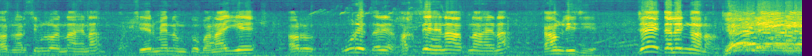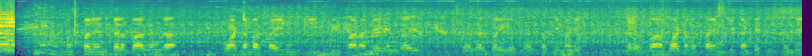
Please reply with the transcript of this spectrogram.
और नरसिंह अन्ना है ना चेयरमैन उनको बनाइए और पूरे तरह हक से है ना अपना है ना काम लीजिए जय तेलंगाना మున్సిపల్ ఎన్నికల భాగంగా వార్డ్ నెంబర్ ఫైవ్ నుంచి ఇర్ఫానా బేగం గారు రజాక్బాయి సతీమణి ఇక్కడ వార్డ్ నెంబర్ ఫైవ్ నుంచి కంటెక్ట్ ఇస్తుంది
